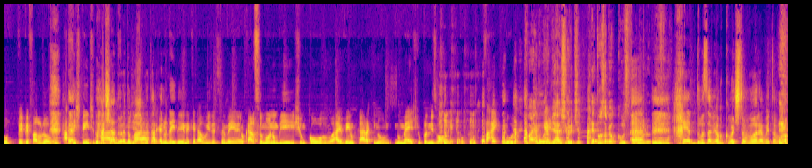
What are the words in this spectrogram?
O PP falou do assistente do mago. Rachadura do mago, tá Até no D&D, né? Que é da Wizards também, né? O cara sumou num bicho, um corvo, aí vem o cara aqui no, no Magic, o Planeswalker, tipo, vai, muro. Vai, Muro, me ajude. Reduza meu custo, Muro. Reduza meu custo, Moura, é muito bom.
